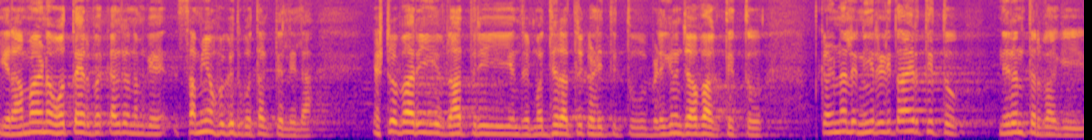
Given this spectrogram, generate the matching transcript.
ಈ ರಾಮಾಯಣ ಓದ್ತಾ ಇರಬೇಕಾದ್ರೆ ನಮಗೆ ಸಮಯ ಹೋಗೋದು ಗೊತ್ತಾಗ್ತಿರ್ಲಿಲ್ಲ. ಎಷ್ಟೋ ಬಾರಿ ರಾತ್ರಿ ಅಂದರೆ ಮಧ್ಯರಾತ್ರಿ ಕಳೀತಿತ್ತು, ಬೆಳಗಿನ ಜಾವ ಆಗ್ತಿತ್ತು, ಕಣ್ಣಲ್ಲಿ ನೀರು ಇಳಿತಾ ಇರ್ತಿತ್ತು, ನಿರಂತರವಾಗಿ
